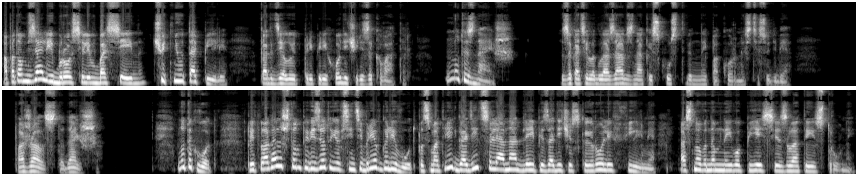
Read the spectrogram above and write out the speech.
а потом взяли и бросили в бассейн, чуть не утопили, как делают при переходе через экватор. Ну ты знаешь закатила глаза в знак искусственной покорности судьбе. Пожалуйста, дальше. Ну так вот, предполагалось, что он повезет ее в сентябре в Голливуд, посмотреть, годится ли она для эпизодической роли в фильме, основанном на его пьесе Золотые струны.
